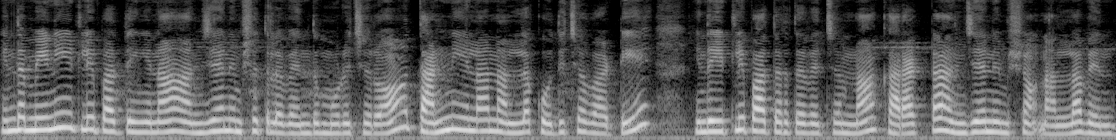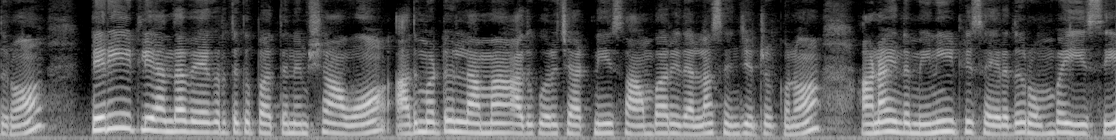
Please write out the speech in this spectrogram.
இந்த மினி இட்லி பார்த்தீங்கன்னா அஞ்சே நிமிஷத்தில் வெந்து முடிச்சிடும் தண்ணியெல்லாம் நல்லா கொதிச்ச வாட்டி இந்த இட்லி பாத்திரத்தை வச்சோம்னா கரெக்டாக அஞ்சே நிமிஷம் நல்லா வெந்துடும் பெரிய இட்லியாக இருந்தால் வேகிறதுக்கு பத்து நிமிஷம் ஆகும். அது மட்டும் இல்லாமல் அதுக்கு ஒரு சட்னி சாம்பார் இதெல்லாம் செஞ்சிட்ருக்கணும் ஆனால் இந்த மினி இட்லி செய்கிறது ரொம்ப ஈஸி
